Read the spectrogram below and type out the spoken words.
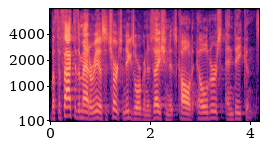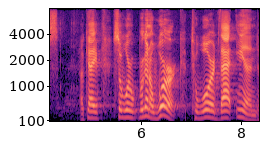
But the fact of the matter is, the church needs organization. It's called elders and deacons. Okay? So we're, we're going to work toward that end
